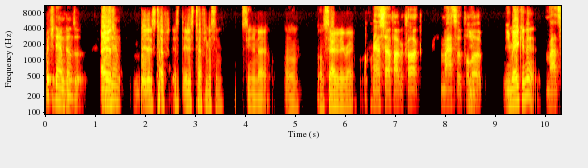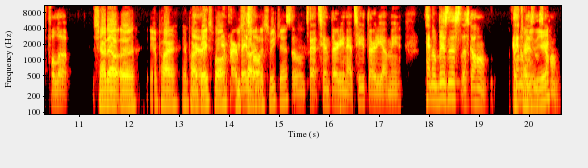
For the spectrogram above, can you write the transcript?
Put your damn guns up. Hey, it's- damn- it is tough. It, it is tough. You missing senior night um on Saturday, right? That's at five o'clock. I might have to pull You- up. You making it? I might have to pull up. Shout out uh Empire Empire Yeah, Baseball. Empire we Baseball. starting this weekend. So it's at ten thirty and at two thirty. I mean, handle business. Let's go home. First handle turn of the business. year? Go home.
